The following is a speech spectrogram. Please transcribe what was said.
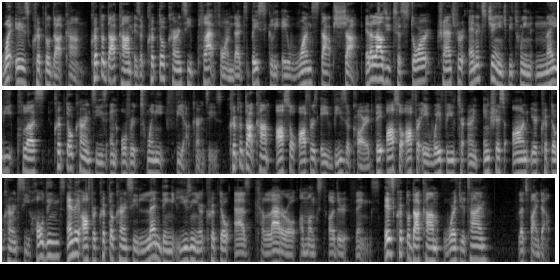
What is Crypto.com? Crypto.com is a cryptocurrency platform that's basically a one stop shop. It allows you to store, transfer, and exchange between 90 plus cryptocurrencies and over 20 fiat currencies. Crypto.com also offers a Visa card. They also offer a way for you to earn interest on your cryptocurrency holdings, and they offer cryptocurrency lending using your crypto as collateral, amongst other things. Is Crypto.com worth your time? Let's find out.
